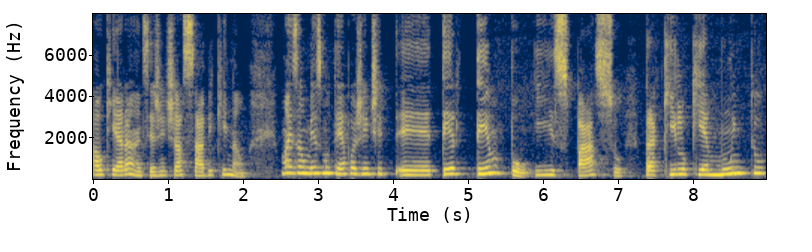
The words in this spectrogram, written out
ao que era antes, e a gente já sabe que não. Mas, ao mesmo tempo, a gente é, ter tempo e espaço para aquilo que é muito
